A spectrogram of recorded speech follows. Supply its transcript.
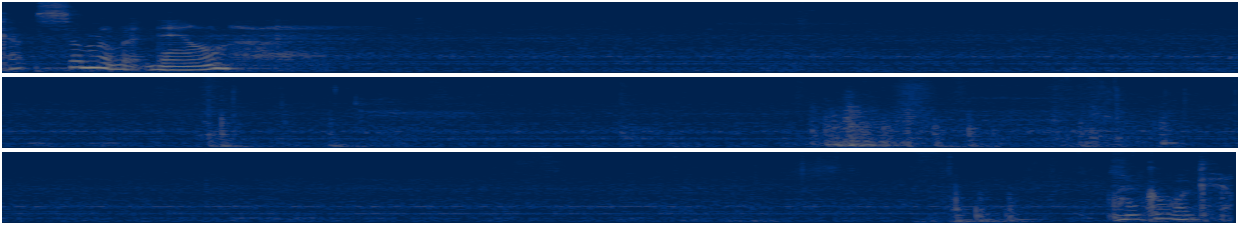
Got some of it down. I'll go again.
